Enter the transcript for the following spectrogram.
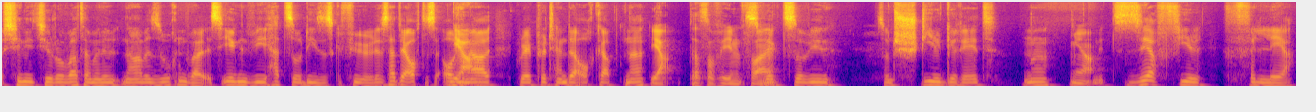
Shinichiro Watanabe suchen, weil es irgendwie hat so dieses Gefühl. Das hat ja auch das Original Great Pretender auch gehabt, ne? ja, das auf jeden Es Fall. wirkt so wie so ein Stilgerät, ne? Ja. Mit sehr viel Flair.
